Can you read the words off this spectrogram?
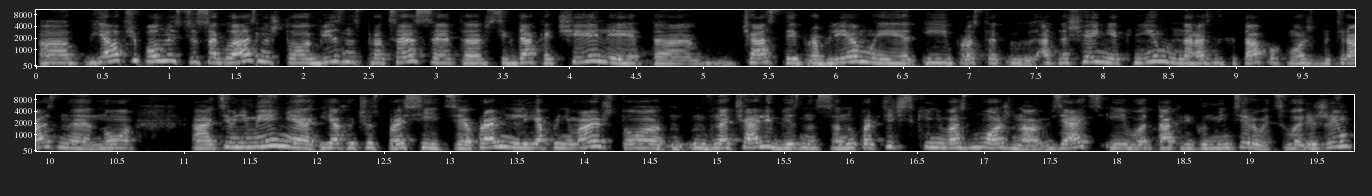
А, я вообще полностью согласна, что бизнес-процессы – это всегда качели, это частые проблемы, и просто отношение к ним на разных этапах может быть разное, но а, тем не менее, я хочу спросить, э, правильно ли я понимаю, что в начале бизнеса ну, практически невозможно взять и вот так регламентировать свой режим.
